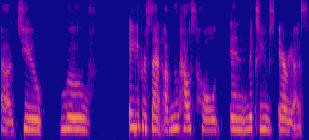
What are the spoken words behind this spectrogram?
uh, to move 80% of new household in mixed use areas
